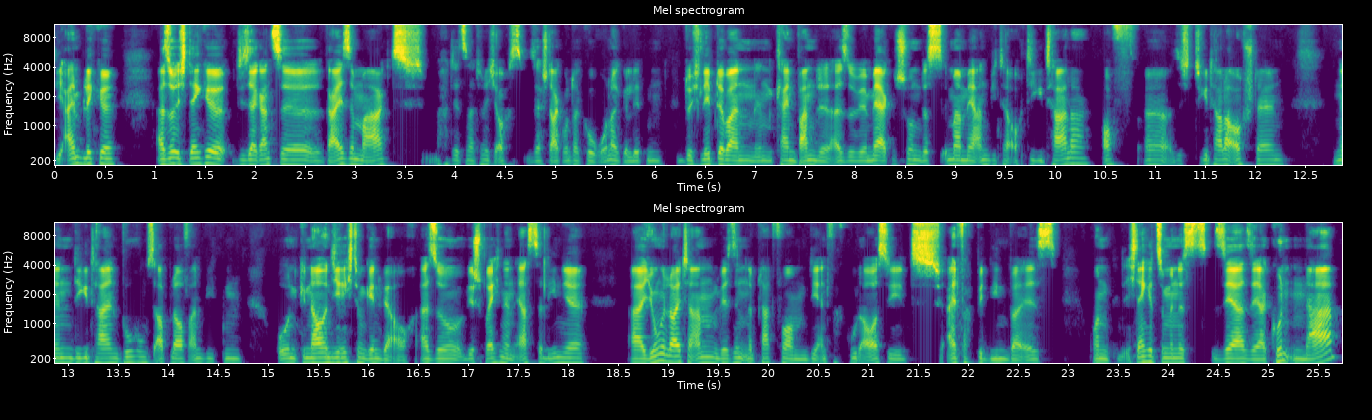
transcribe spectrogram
die Einblicke. Also ich denke, dieser ganze Reisemarkt hat jetzt natürlich auch sehr stark unter Corona gelitten, durchlebt aber einen, einen kleinen Wandel. Also wir merken schon, dass immer mehr Anbieter auch digitaler auf, äh, sich digitaler aufstellen, einen digitalen Buchungsablauf anbieten und genau in die Richtung gehen wir auch. Also wir sprechen in erster Linie äh, junge Leute an. Wir sind eine Plattform, die einfach gut aussieht, einfach bedienbar ist und ich denke zumindest sehr, sehr kundennah.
